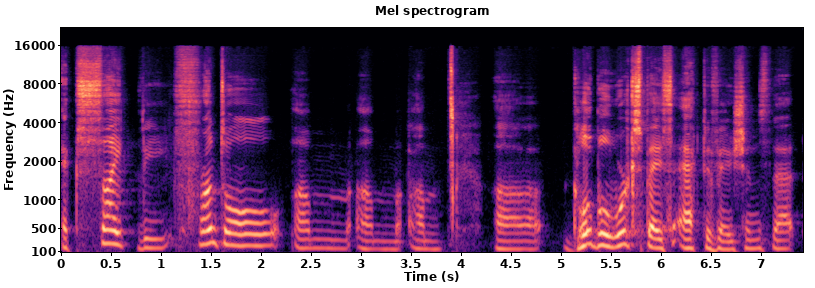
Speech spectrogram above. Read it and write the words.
excite the frontal um, um, um, uh, global workspace activations that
